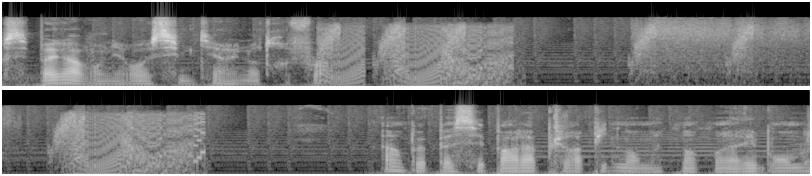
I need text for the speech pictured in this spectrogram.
C'est pas grave, on ira au cimetière une autre fois. Ah, on peut passer par là plus rapidement maintenant qu'on a les bombes.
